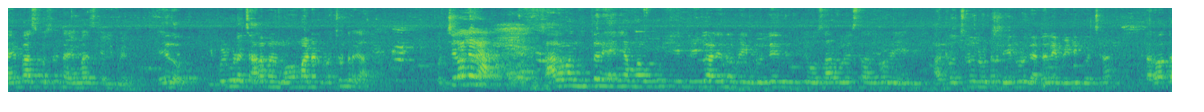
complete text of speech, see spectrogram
టైం పాస్కి కోసం టైం పాస్కి వెళ్ళిపోయాడు ఏదో ఇప్పుడు కూడా చాలా మంది మొహమాటకు వచ్చిండ్రు కదా. వచ్చినా లేరా చాలా మంది ఉంటారు ఏం అమ్మ ఊరికి పిల్లలు లేదు ఊరికి ఒకసారి పోయిస్తాను అనుకోని అట్లా వచ్చిన వాళ్ళు ఉంటారు నేను కూడా గంటలే మీటింగ్ వచ్చిన తర్వాత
